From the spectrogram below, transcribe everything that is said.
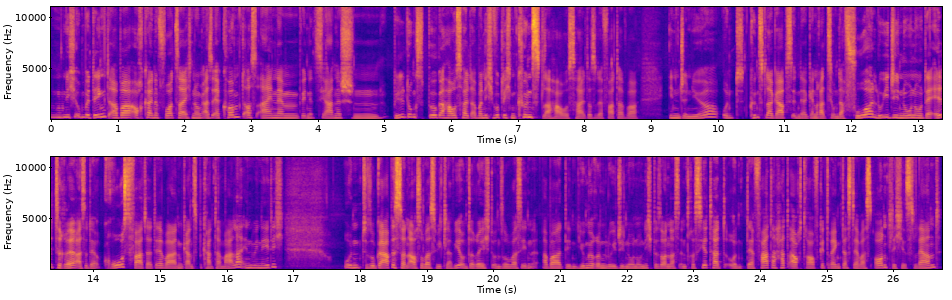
nicht unbedingt, aber auch keine Vorzeichnung. Also er kommt aus einem venezianischen Bildungsbürgerhaushalt, aber nicht wirklich ein Künstlerhaushalt. Also der Vater war Ingenieur und Künstler gab es in der Generation davor. Luigi Nono, der Ältere, also der Großvater, der war ein ganz bekannter Maler in Venedig. Und so gab es dann auch sowas wie Klavierunterricht und so, was ihn aber den jüngeren Luigi Nono nicht besonders interessiert hat. Und der Vater hat auch darauf gedrängt, dass der was Ordentliches lernt.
